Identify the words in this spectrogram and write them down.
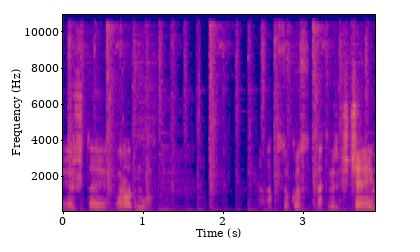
Ir štai rodmuo. Apsukus atvirkščiai,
